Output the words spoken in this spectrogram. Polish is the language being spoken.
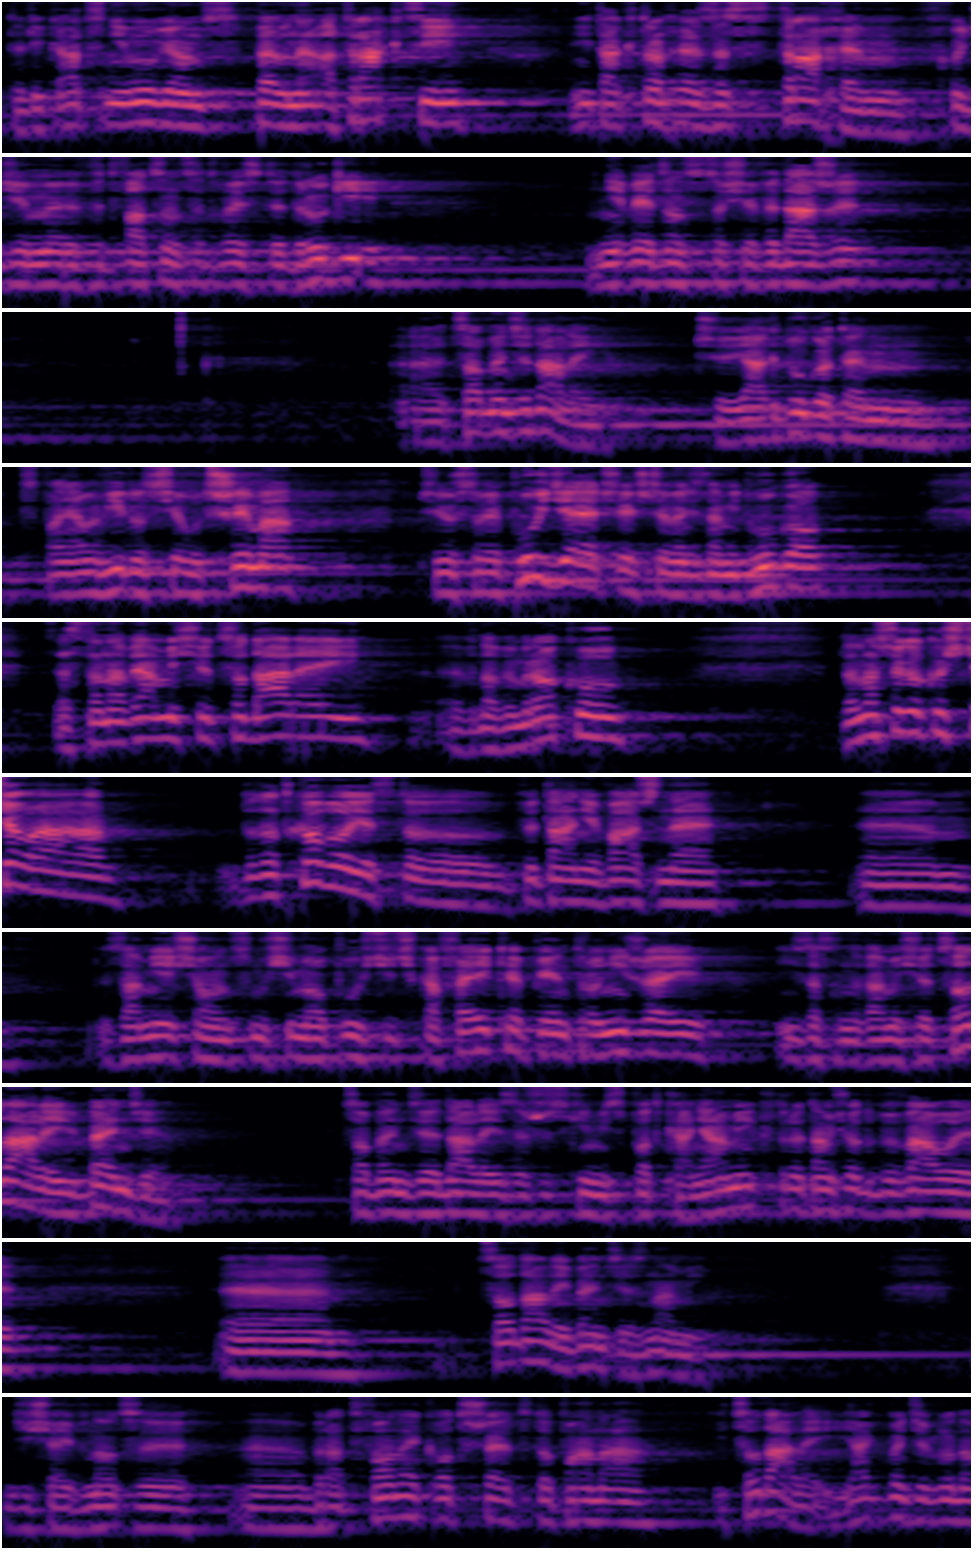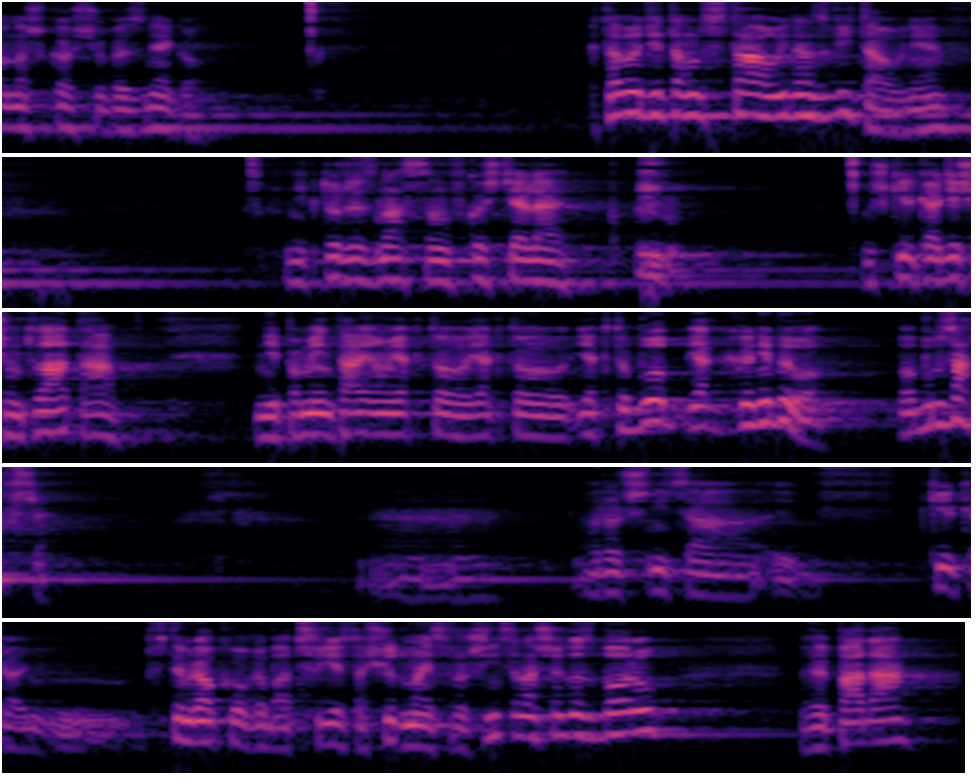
delikatnie mówiąc, pełne atrakcji i tak trochę ze strachem wchodzimy w 2022, nie wiedząc, co się wydarzy. E, Co będzie dalej? Czy jak długo ten wspaniały wirus się utrzyma? Czy już sobie pójdzie, czy jeszcze będzie z nami długo? Zastanawiamy się, co dalej w nowym roku. Dla naszego kościoła dodatkowo jest to pytanie ważne. Za miesiąc musimy opuścić kafejkę piętro niżej i zastanawiamy się, co dalej będzie. Co będzie dalej ze wszystkimi spotkaniami, które tam się odbywały. Co dalej będzie z nami? Dzisiaj w nocy brat Fonek odszedł do Pana. I co dalej? Jak będzie wyglądał nasz kościół bez niego? Kto będzie tam stał i nas witał, nie? Niektórzy z nas są w kościele już kilkadziesiąt lat, a nie pamiętają, jak to, jak to, jak to było, jak go nie było, bo był zawsze. E, Rocznica w, kilka, w tym roku chyba 37 jest rocznica naszego zboru. Wypada.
